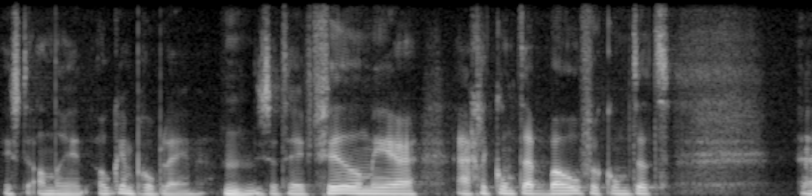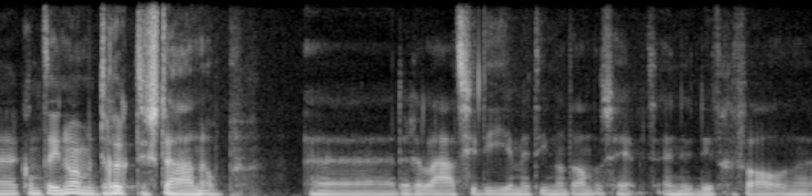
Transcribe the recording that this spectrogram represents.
is de andere ook in problemen. Mhm. Dus dat heeft veel meer, eigenlijk komt daarboven, komt het, uh, komt enorme druk te staan op uh, de relatie die je met iemand anders hebt. En in dit geval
